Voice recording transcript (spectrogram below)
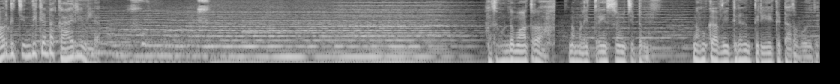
അവർക്ക് ചിന്തിക്കേണ്ട കാര്യമില്ല. അതുകൊണ്ട് മാത്രമാണ് നമ്മൾ ഇത്രയും ശ്രമിച്ചിട്ടും നമുക്ക് ആ വിഗ്രഹം തിരികെ കിട്ടാതെ പോയത്.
